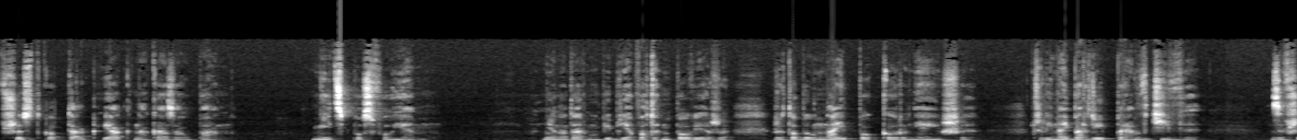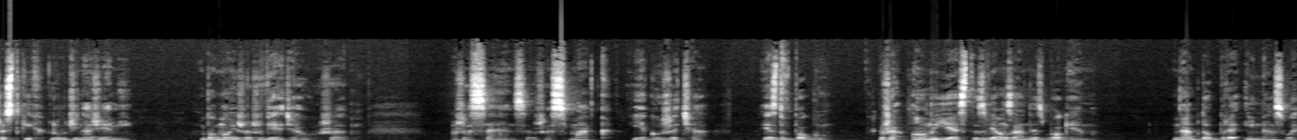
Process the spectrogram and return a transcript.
Wszystko tak, jak nakazał Pan. Nic po swojemu. Nie na darmo Biblia potem powie, że, że to był najpokorniejszy, czyli najbardziej prawdziwy ze wszystkich ludzi na ziemi. Bo Mojżesz wiedział, że, że sens, że smak jego życia jest w Bogu, że on jest związany z Bogiem na dobre i na złe.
